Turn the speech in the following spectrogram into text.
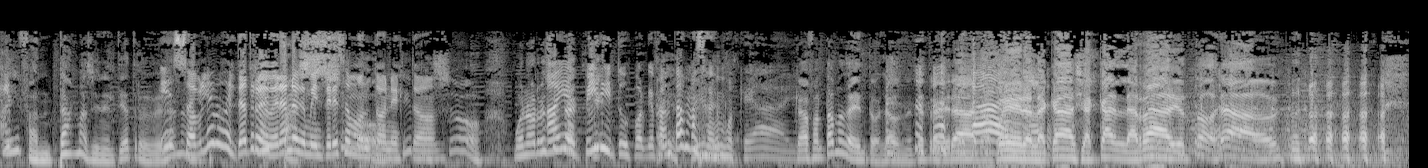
¿Hay fantasmas en el Teatro de Verano? Eso, hablemos del Teatro de Verano que me interesa un montón esto. ¿Qué pasó? Bueno, resulta Hay espíritus, porque fantasmas sabemos que hay. Cada fantasma hay en todos lados, en el Teatro de Verano, afuera, en la calle, acá en la radio, en todos lados.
